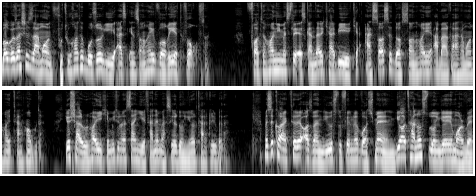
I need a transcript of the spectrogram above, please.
با گذشت زمان فتوحات بزرگی از انسان های واقعی اتفاق افتاد. فاتحانی مثل اسکندر کبیر که اساس داستانهای ابرقهرمانهای تنها بودن یا شرورهایی که می‌تونستن یه تنه مسیر دنیا رو تغییر بدن. مثل کاراکتر آزمندیوس تو فیلم واچمن یا تنوس تو دنیای مارول.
